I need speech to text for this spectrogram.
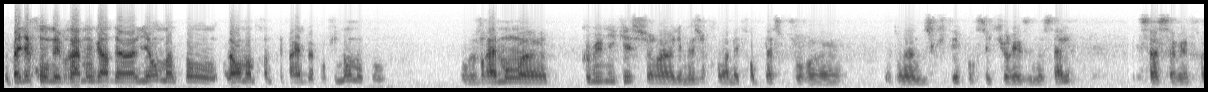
peut pas dire qu'on ait vraiment gardé un lien. Maintenant, là, on est en train de préparer le confinement, donc on, veut vraiment euh, communiquer sur euh, les mesures qu'on va mettre en place pour, euh, dont on a discuté, pour sécuriser nos salles. Et ça, ça va être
